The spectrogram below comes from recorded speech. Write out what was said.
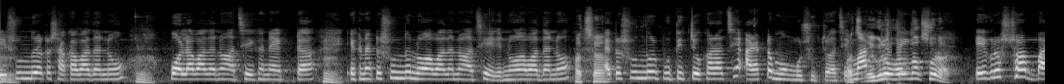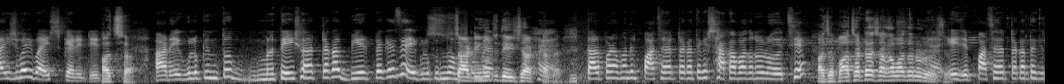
এই সুন্দর একটা শাখা বাঁধানো। পলা বাঁধানো আছে এখানে একটা। এখানে একটা সুন্দর নোয়া বাঁধানো আছে এই যে নোয়া বাঁধানো। আচ্ছা। একটা সুন্দর পুতির চোখার আছে আর একটা মঙ্গলসূত্র আছে। আচ্ছা, এগুলো হলমার্ক সোনার? এগুলো সব বাইশ বাই বাইশ ক্যারেটের। আচ্ছা। আর এগুলো কিন্তু মানে তেইশ হাজার টাকা বিয়ের প্যাকেজে এগুলো কিন্তু স্টার্টিং হচ্ছে 23,000 হ্যাঁ। টাকা। তারপরে আমাদের পাঁচ হাজার টাকা থেকে শাখা বাঁধানো রয়েছে। আচ্ছা পাঁচ হাজার টাকা শাখা বাঁধানো রয়েছে। হ্যাঁ, এই যে পাঁচ হাজার টাকা থেকে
